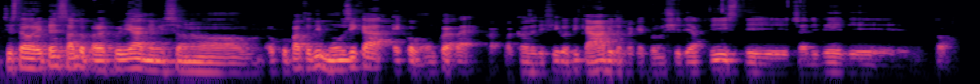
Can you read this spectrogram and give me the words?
ci stavo ripensando, per alcuni anni mi sono occupato di musica e comunque, vabbè, qualcosa di figo ti capita perché conosci gli artisti, cioè li vedi, no,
